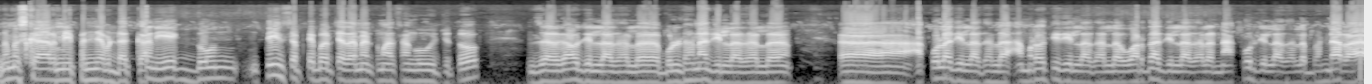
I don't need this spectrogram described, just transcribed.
नमस्कार मी पंजाब डक्का आणि एक दोन तीन सप्टेंबरच्या दरम्यान तुम्हाला सांगू इच्छितो जळगाव जिल्हा झालं बुलढाणा जिल्हा झालं अकोला जिल्हा झालं अमरावती जिल्हा झालं वर्धा जिल्हा झालं नागपूर जिल्हा झालं भंडारा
